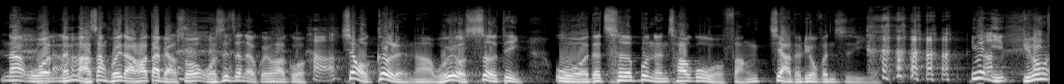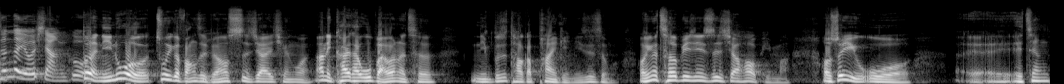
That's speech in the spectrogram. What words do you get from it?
那我能马上回答的话，代表说我是真的有规划过。好，像我个人啊，我有设定我的车不能超过我房价的六分之一，因为你比方、哎、真的有想过，对你如果住一个房子，比方说市价一千万，那、啊、你开台五百万的车，你不是讨个派给你是什么？哦，因为车毕竟是消耗品嘛，哦，所以我。呃呃，这样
